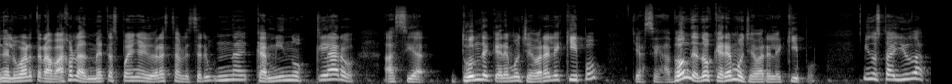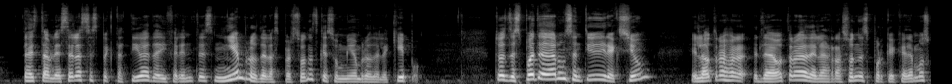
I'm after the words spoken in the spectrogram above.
En el lugar de trabajo, las metas pueden ayudar a establecer un camino claro hacia dónde queremos llevar el equipo ya sea a dónde no queremos llevar el equipo. Y nos ayuda a establecer las expectativas de diferentes miembros de las personas que son miembros del equipo. Entonces, después de dar un sentido de dirección, la otra, la otra de las razones por que queremos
